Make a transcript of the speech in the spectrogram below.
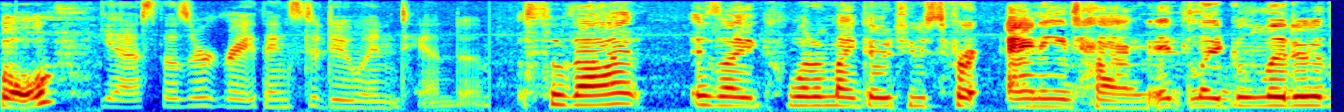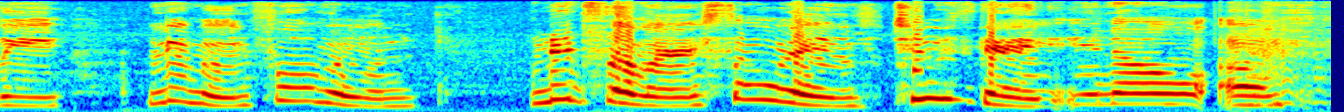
both. Yes those are great things to do in tandem. So that is like one of my go-to's for any time. It like literally new moon full moon midsummer Samhain tuesday you know um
